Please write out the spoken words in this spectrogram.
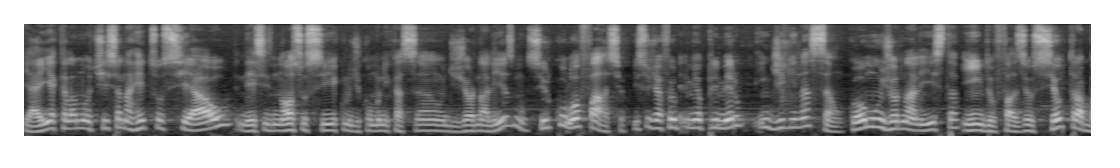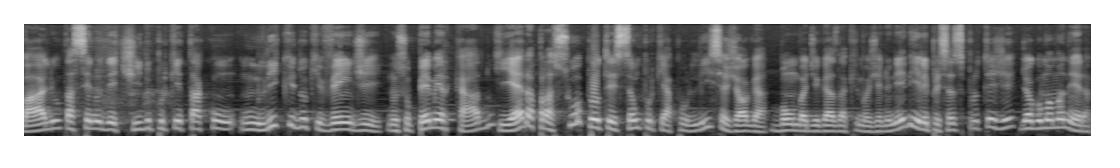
E aí aquela notícia na rede social, nesse nosso ciclo de comunicação, de jornalismo, circulou fácil. Isso já foi a minha primeira indignação. Como um jornalista indo fazer o seu trabalho está sendo detido porque está com um líquido que vende no supermercado, que era para sua proteção porque a polícia joga bomba de gás lacrimogêneo nele e ele precisa se proteger de alguma maneira.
